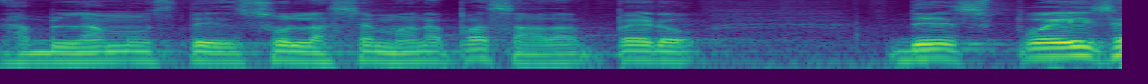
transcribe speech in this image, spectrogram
Hablamos de eso la semana pasada, pero Después,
